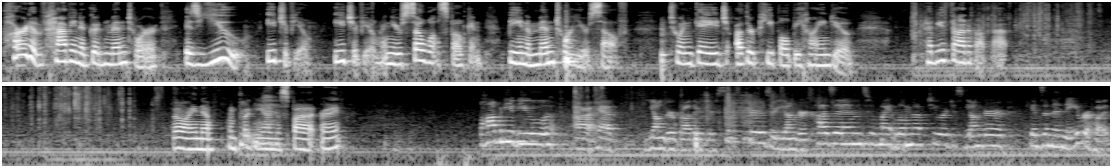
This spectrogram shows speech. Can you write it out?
part of having a good mentor is you, each of you, each of you, and you're so well-spoken, being a mentor yourself, to engage other people behind you. Have you thought about that? Oh, I know, I'm putting you on the spot, right? Well, How many of you uh, have younger brothers or sisters or younger cousins who might look up to you or just younger kids in the neighborhood?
